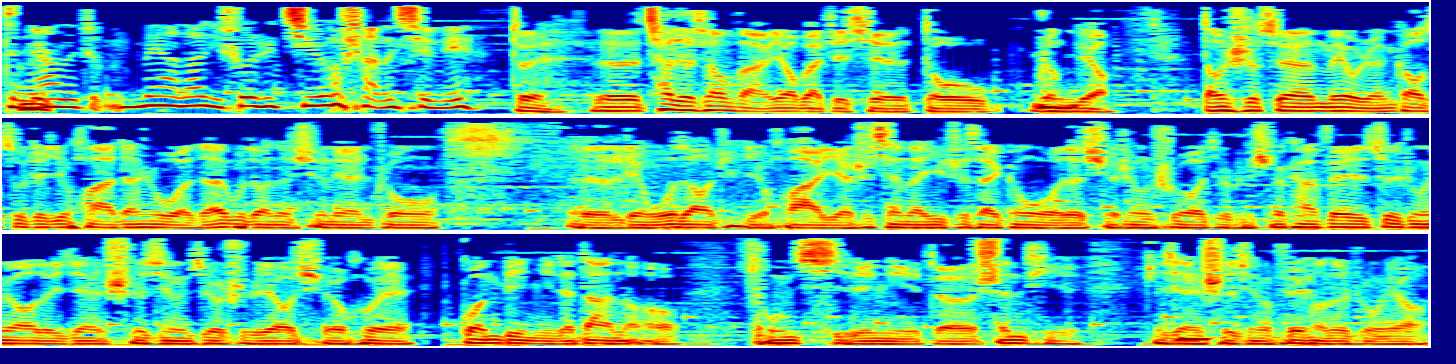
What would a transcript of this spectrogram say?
怎么样的准备？没想到你说的是肌肉上的训练。对，呃，恰恰相反，要把这些都扔掉。当时虽然没有人告诉这句话，但是我在不断的训练中。呃，领悟到这句话，也是现在一直在跟我的学生说，就是学咖啡最重要的一件事情，就是要学会关闭你的大脑，重启你的身体，这件事情非常的重要。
